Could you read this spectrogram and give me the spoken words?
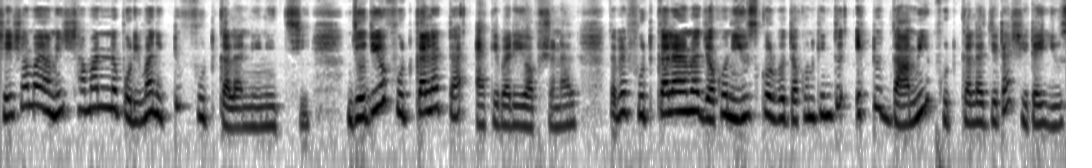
সেই সময় আমি সামান্য পরিমাণ একটু ফুড কালার নিয়ে নিচ্ছি। যদিও ফুড কালারটা একেবারেই অপশনাল তবে ফুড কালার আমরা যখন ইউজ করব তখন কিন্তু একটু দামি ফুড কালার যেটা সেটাই ইউজ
